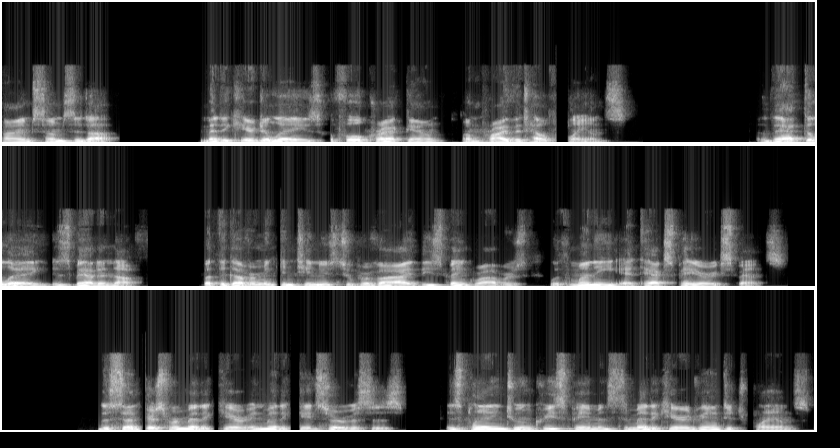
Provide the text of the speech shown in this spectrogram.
Times sums it up Medicare delays a full crackdown on private health plans. That delay is bad enough, but the government continues to provide these bank robbers with money at taxpayer expense. The Centers for Medicare and Medicaid Services is planning to increase payments to Medicare Advantage plans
